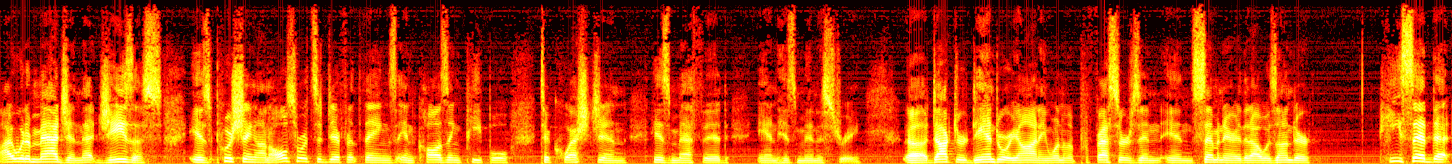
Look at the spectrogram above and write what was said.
I would imagine that Jesus is pushing on all sorts of different things and causing people to question his method and his ministry. uh, Dr. Dan Doriani, one of the professors in, in seminary that I was under, he said that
